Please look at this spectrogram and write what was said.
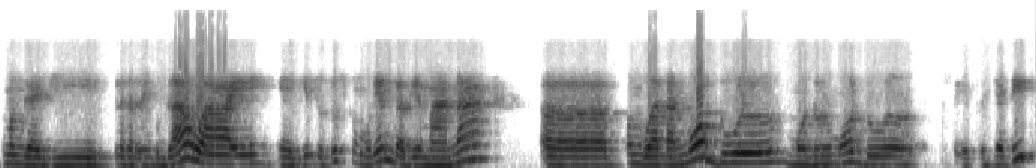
menggaji dari pegawai ya gitu terus kemudian bagaimana uh, pembuatan modul modul-modul itu jadi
